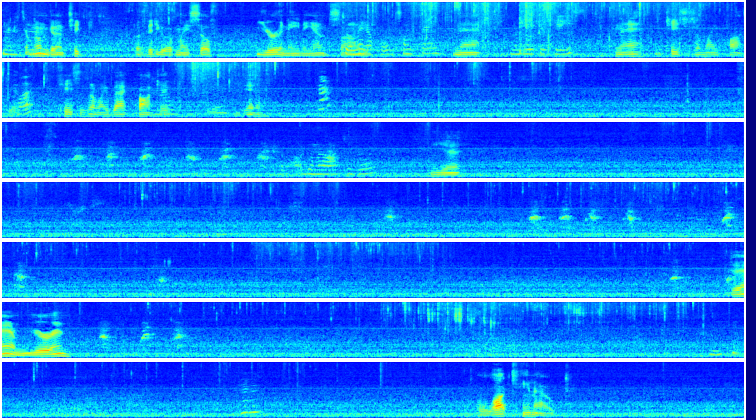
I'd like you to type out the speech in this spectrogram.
No, I'm gonna take a video of myself urinating Do you want me outside. to hold something? Nah, Want to case? nah. Case is in my pocket. What? Case is in my back pocket. Oh. Yeah. Oh, you want me to lock the door? Yeah. Damn, urine. Mm-hmm. A lot came out.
